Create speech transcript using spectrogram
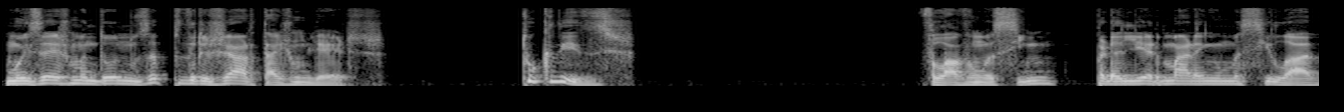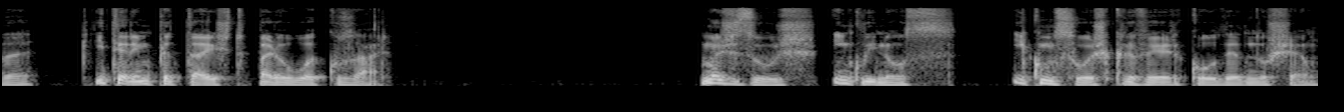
Moisés mandou-nos apedrejar tais mulheres. Tu que dizes? Falavam assim para lhe armarem uma cilada e terem pretexto para o acusar. Mas Jesus inclinou-se e começou a escrever com o dedo no chão.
